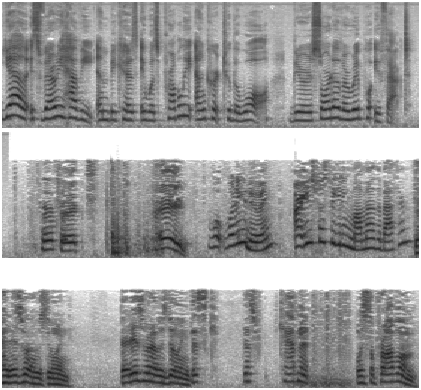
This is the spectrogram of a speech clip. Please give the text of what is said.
Yeah, it's very heavy, and because it was properly anchored to the wall, there's sort of a ripple effect. Perfect. Hey, What, what are you doing? Aren't you supposed to be getting Mama out of the bathroom? that is what I was doing. That is what I was doing. This this cabinet was the problem.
